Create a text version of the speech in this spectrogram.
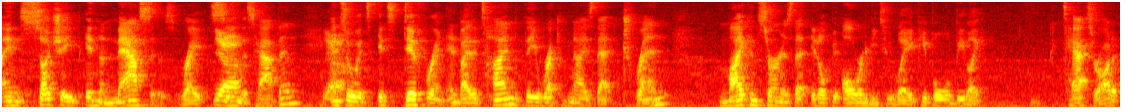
in such a in the masses, right? Seeing this happen, and so it's it's different. And by the time that they recognize that trend, my concern is that it'll be already be too late. People will be like, tax or audit,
